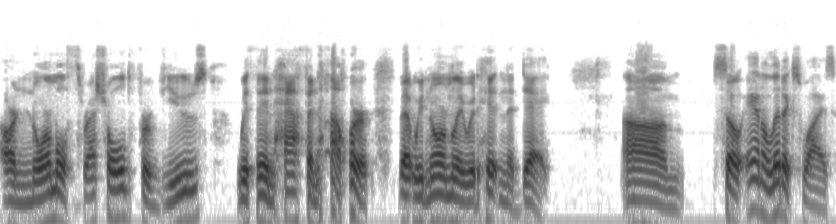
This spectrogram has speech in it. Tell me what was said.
our normal threshold for views within half an hour that we normally would hit in a day. Um, so analytics wise,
